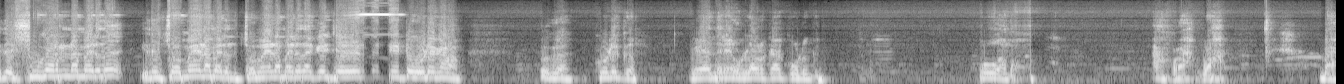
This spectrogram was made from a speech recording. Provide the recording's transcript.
ഇത് ഷുഗറിന്റെ മരുന്ന് ഇത് ചുമയുടെ മരുന്ന്. ചുമയുടെ മരുന്നൊക്കെ ചേർത്തിട്ട് കൊടുക്കണം. കൊടുക്ക്, വേദനയുള്ളവർക്കാ കൊടുക്കും. പോവാമോ ആ വാ വാ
